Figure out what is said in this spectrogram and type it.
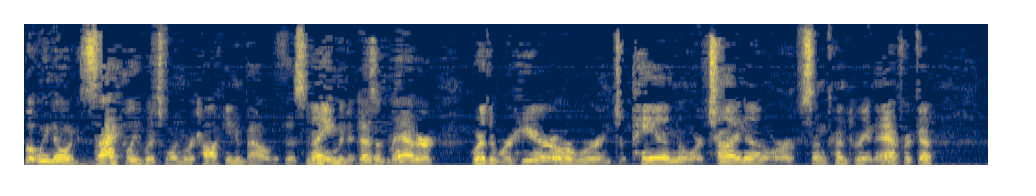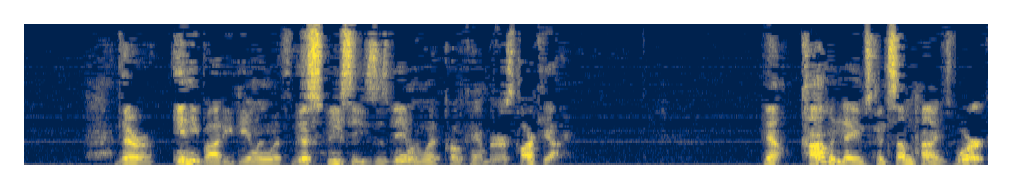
But we know exactly which one we're talking about with this name, and it doesn't matter whether we're here or we're in Japan or China or some country in Africa. There, anybody dealing with this species is dealing with Procambarus clarkii. Now, common names can sometimes work,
